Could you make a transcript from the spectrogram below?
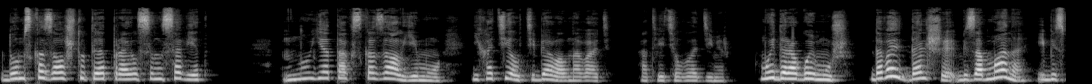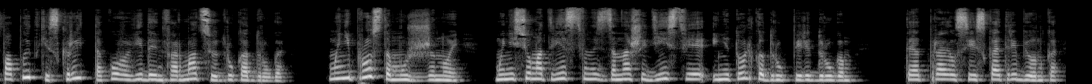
Дом сказал, что ты отправился на совет. Ну, я так сказал ему, не хотел тебя волновать, ответил Владимир. Мой дорогой муж, давай дальше без обмана и без попытки скрыть такого вида информацию друг от друга. Мы не просто муж с женой, мы несем ответственность за наши действия и не только друг перед другом. Ты отправился искать ребенка,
